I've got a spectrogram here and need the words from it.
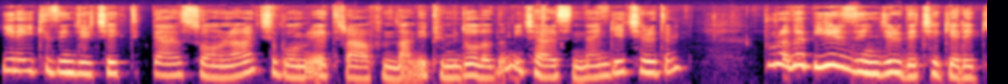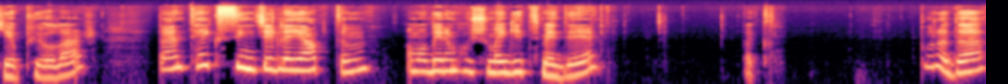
Yine iki zincir çektikten sonra çubuğumun etrafından ipimi doladım. İçerisinden geçirdim. Burada bir zincir de çekerek yapıyorlar. Ben tek zincirle yaptım ama benim hoşuma gitmedi. Bakın. Burada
